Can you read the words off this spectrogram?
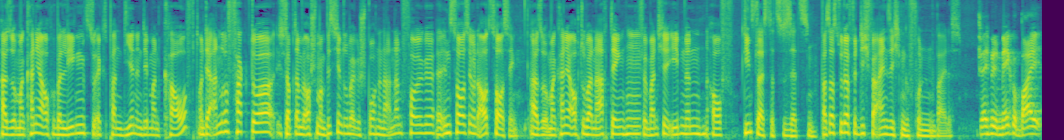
Also man kann ja auch überlegen zu expandieren, indem man kauft. Und der andere Faktor, ich glaube, da haben wir auch schon mal ein bisschen drüber gesprochen in einer anderen Folge, äh, Insourcing und Outsourcing. Also man kann ja auch drüber nachdenken, für manche Ebenen auf Dienstleister zu setzen. Was hast du da für dich für Einsichten gefunden, beides? Vielleicht mit dem Make or Buy,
